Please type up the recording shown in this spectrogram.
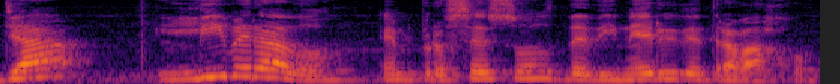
ya liberado en procesos de dinero y de trabajo.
